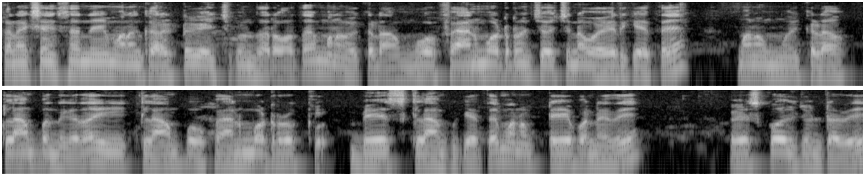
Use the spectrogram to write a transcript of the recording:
కనెక్షన్స్ అన్ని మనం కరెక్ట్గా ఇచ్చుకున్న తర్వాత మనం ఇక్కడ ఫ్యాన్ మోటార్ నుంచి వచ్చిన వైర్కి అయితే మనం ఇక్కడ క్లాంప్ ఉంది కదా ఈ క్లాంప్ ఫ్యాన్ మోటార్ బేస్ క్లాంప్కి అయితే మనం టేప్ అనేది వేసుకోవాల్సి ఉంటుంది.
